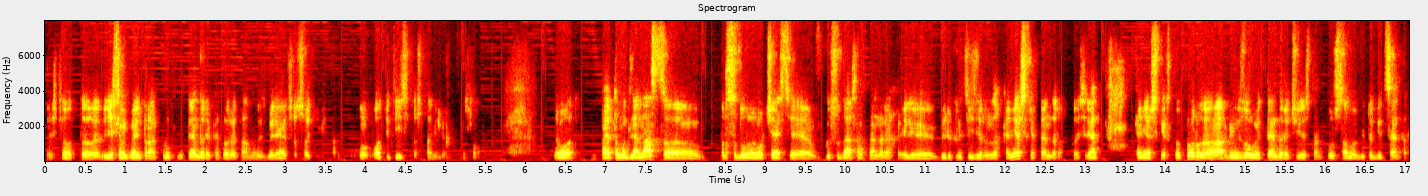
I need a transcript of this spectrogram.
То есть вот, э, если мы говорим про крупные тендеры, которые там измеряются сотнями, там, ну, от 50 до 100 миллионов, условно. Вот. Поэтому для нас э, процедура участия в государственных тендерах или бюрократизированных коммерческих тендерах, то есть ряд коммерческих структур организовывает тендеры через там, ту же самую B2B-центр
